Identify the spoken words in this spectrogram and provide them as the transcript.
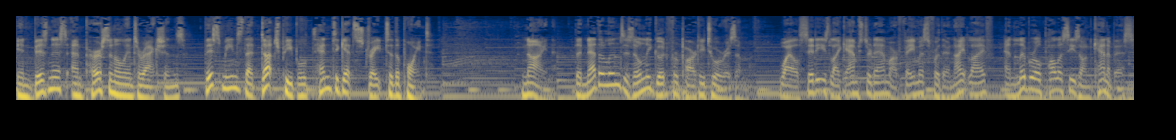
In business and personal interactions, this means that Dutch people tend to get straight to the point. 9. The Netherlands is only good for party tourism. While cities like Amsterdam are famous for their nightlife and liberal policies on cannabis,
